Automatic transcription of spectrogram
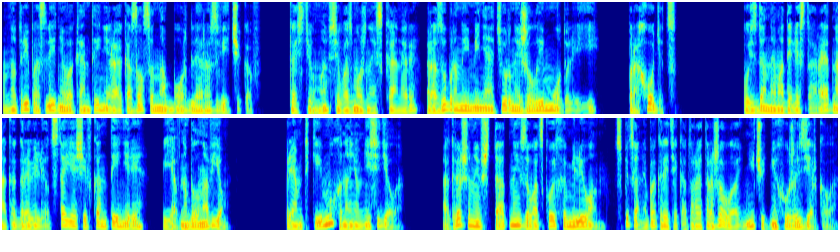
Внутри последнего контейнера оказался набор для разведчиков костюмы, всевозможные сканеры, разобранные миниатюрные жилые модули и... проходец. Пусть данная модель и старая, однако гравелет, стоящий в контейнере, явно был новьем. Прям-таки муха на нем не сидела. Окрашенный в штатный заводской хамелеон, специальное покрытие, которое отражало ничуть не хуже зеркала.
